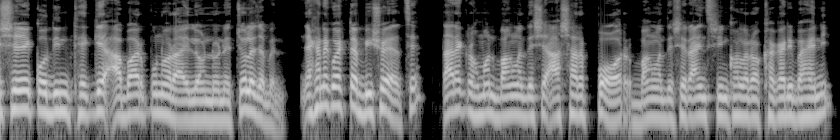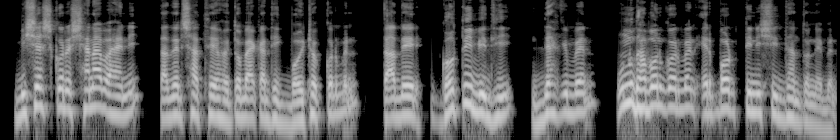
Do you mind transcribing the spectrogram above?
এসে কদিন থেকে আবার পুনরায় লন্ডনে চলে যাবেন? এখানে কয়েকটা বিষয় আছে। তারেক রহমান বাংলাদেশে আসার পর বাংলাদেশের আইন শৃঙ্খলা রক্ষাকারী বাহিনী, বিশেষ করে সেনাবাহিনী, তাদের সাথে হয়তো একাধিক বৈঠক করবেন। তাদের গতিবিধি দেখবেন। অনুধাবন করবেন, এরপর তিনি সিদ্ধান্ত নেবেন।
